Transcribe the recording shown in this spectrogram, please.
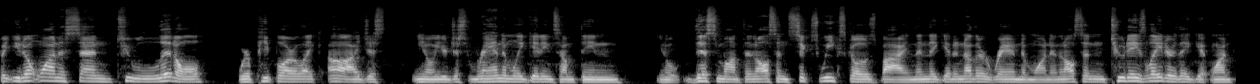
But you don't want to send too little where people are like, oh, I just, you know, you're just randomly getting something you know, this month, and all of a sudden six weeks goes by, and then they get another random one, and then all of a sudden two days later they get one.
